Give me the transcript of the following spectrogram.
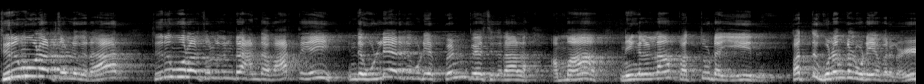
திருமூலர் சொல்லுகிறார். திருமூலர் சொல்லுகின்ற அந்த வார்த்தையை இந்த உள்ளே இருக்கக்கூடிய பெண் பேசுகிறாள். அம்மா நீங்கள் எல்லாம் பத்துடையீர் பத்து குணங்கள் உடையவர்கள்.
